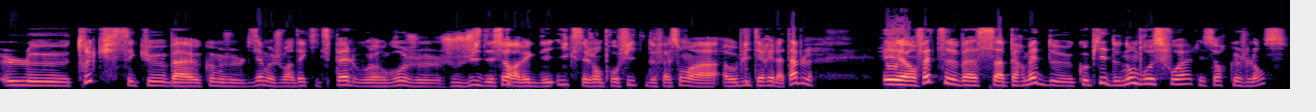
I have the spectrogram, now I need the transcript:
Le truc, c'est que, bah, comme je le disais, moi je joue un deck X-Spell où en gros je joue juste des sorts avec des X et j'en profite de façon à, à oblitérer la table. Et en fait, bah, ça permet de copier de nombreuses fois les sorts que je lance,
